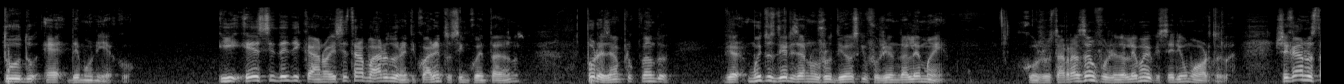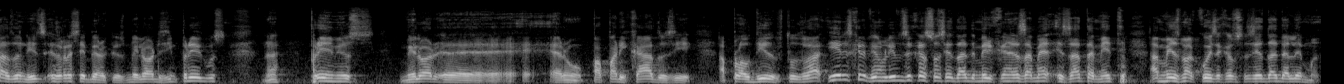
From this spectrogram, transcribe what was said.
tudo é demoníaco. E eles se dedicaram a esse trabalho durante 40 ou 50 anos, por exemplo, quando muitos deles eram judeus que fugiram da Alemanha. Com justa razão, fugindo da Alemanha, porque seriam mortos lá. Chegaram nos Estados Unidos, eles receberam aqui os melhores empregos, né, prêmios, melhor, é, eram paparicados e aplaudidos, tudo lá, e eles escreveram livros de que a sociedade americana é exatamente a mesma coisa que a sociedade alemã.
